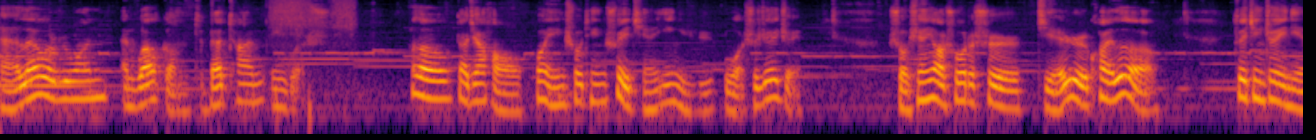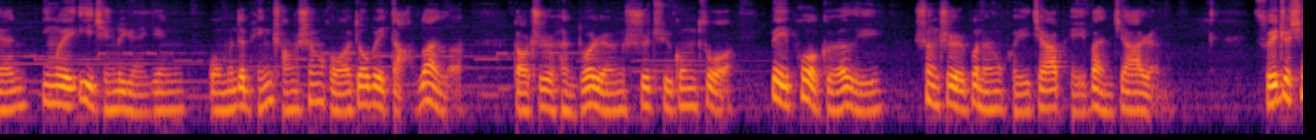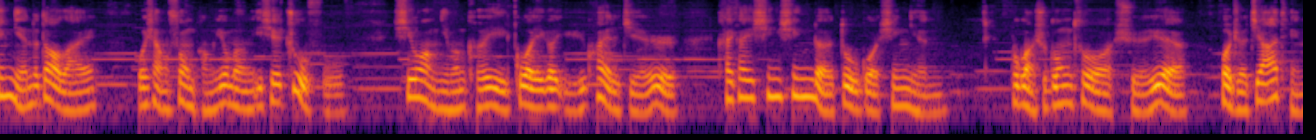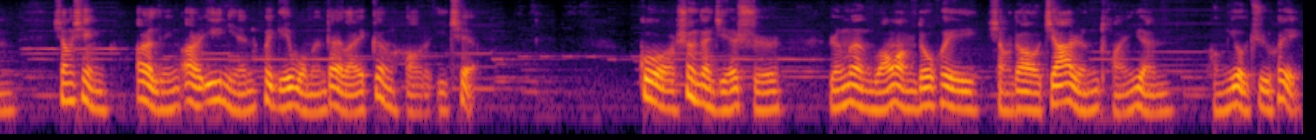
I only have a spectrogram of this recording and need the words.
Hello, everyone, and welcome to Bedtime English. Hello，大家好，欢迎收听睡前英语，我是 JJ。首先要说的是节日快乐。最近这一年，因为疫情的原因，我们的平常生活都被打乱了，导致很多人失去工作，被迫隔离，甚至不能回家陪伴家人。随着新年的到来，我想送朋友们一些祝福。希望你们可以过一个愉快的节日，开开心心的度过新年。不管是工作、学业或者家庭，相信2021年会给我们带来更好的一切。过圣诞节时，人们往往都会想到家人团圆、朋友聚会。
